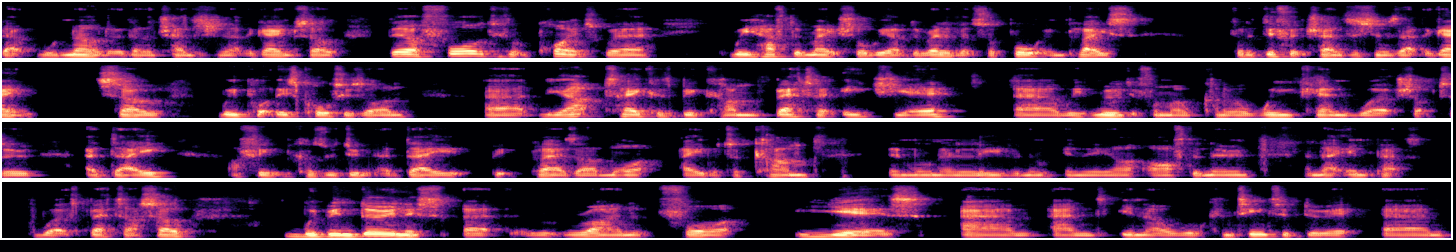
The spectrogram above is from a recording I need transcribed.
that will know that they're going to transition at the game. So there are four different points where we have to make sure we have the relevant support in place for the different transitions at the game. So we put these courses on. Uh, the uptake has become better each year. Uh, we've moved it from a kind of a weekend workshop to a day. I think because we're doing a day, players are more able to come in the morning and leave in in the afternoon, and that impact works better. So we've been doing this, uh, Ryan, for years, um, and you know we'll continue to do it. Um,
